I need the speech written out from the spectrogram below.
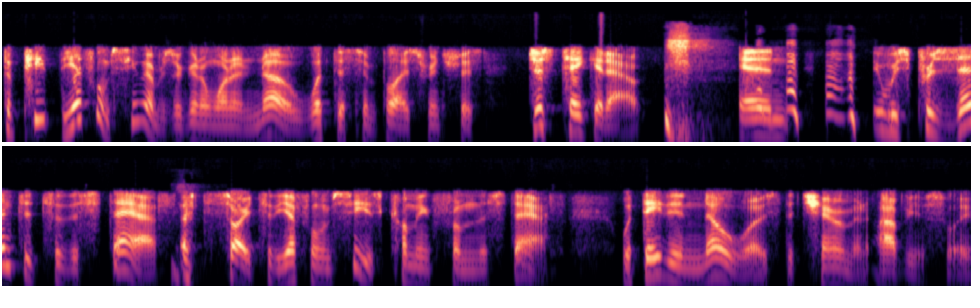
the pe- the FOMC members are going to want to know what this implies for interest rates. Just take it out. and it was presented to the staff, uh, sorry, to the FOMC is coming from the staff. What they didn't know was the chairman, obviously,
